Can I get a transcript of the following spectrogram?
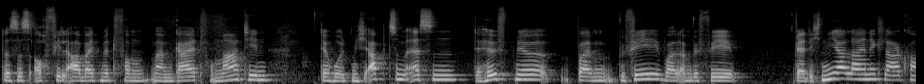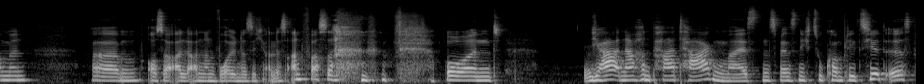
Das ist auch viel Arbeit mit von meinem Guide, von Martin der holt mich ab zum Essen, der hilft mir beim Buffet, weil am Buffet werde ich nie alleine klarkommen, ähm, außer alle anderen wollen, dass ich alles anfasse. und ja, nach ein paar Tagen meistens, wenn es nicht zu kompliziert ist,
